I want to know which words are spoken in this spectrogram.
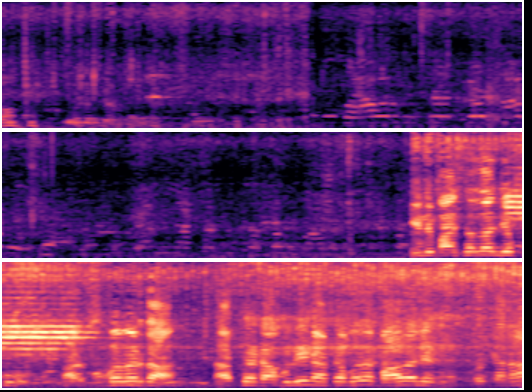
ఓకే. ఇన్ని పైసలు అని చెప్పు. కుప్ప పెడతా. నచ్చ డబ్బులు నచ్చకపోతే బాధ లేదు. ఓకేనా?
